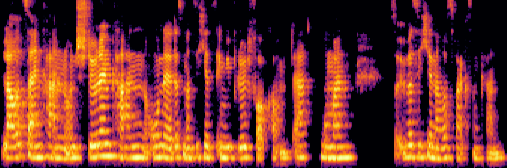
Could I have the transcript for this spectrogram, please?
laut sein kann und stöhnen kann, ohne dass man sich jetzt irgendwie blöd vorkommt, ja? wo man so über sich hinauswachsen kann.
